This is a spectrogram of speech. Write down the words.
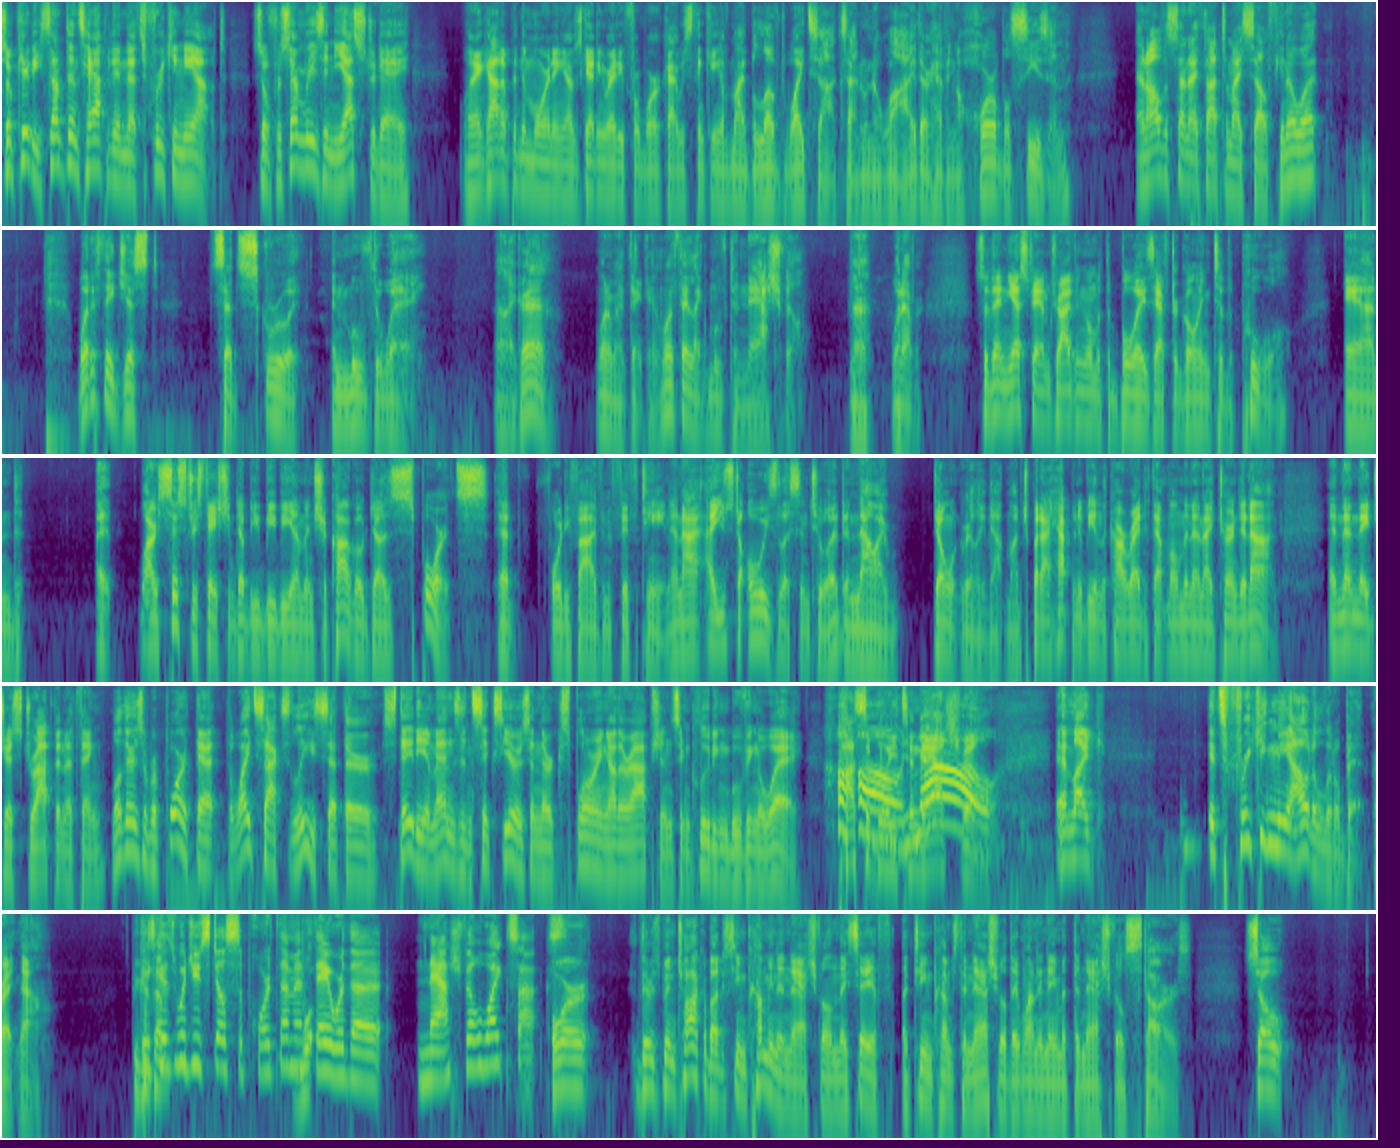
So, Kitty, something's happening that's freaking me out. So, for some reason, yesterday, when I got up in the morning, I was getting ready for work. I was thinking of my beloved White Sox. I don't know why. They're having a horrible season. And all of a sudden, I thought to myself, you know what? What if they just said screw it and moved away? I'm like, eh, what am I thinking? What if they like moved to Nashville? Nah, whatever. So then yesterday, I'm driving home with the boys after going to the pool, and our sister station WBBM in Chicago does sports at 45 and 15, and I, I used to always listen to it, and now I don't really that much. But I happened to be in the car right at that moment, and I turned it on. And then they just drop in a thing. Well, there's a report that the White Sox lease at their stadium ends in six years, and they're exploring other options, including moving away, oh, possibly Oh, to no. Nashville. And like, it's freaking me out a little bit right now because, Because, would you still support them if Well- they were the Nashville White Sox? or there's been talk about a team coming to Nashville, and they say if a team comes to Nashville, they want to name it the Nashville Stars. So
